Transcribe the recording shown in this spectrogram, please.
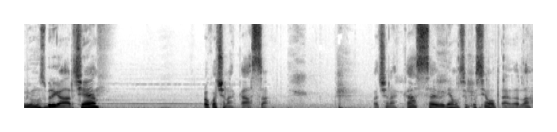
Dobbiamo sbrigarci, eh. Però qua c'è una cassa. Qua c'è una cassa e vediamo se possiamo prenderla.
